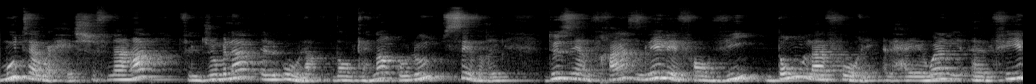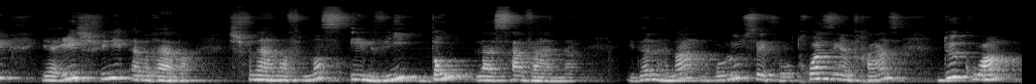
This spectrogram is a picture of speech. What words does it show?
متوحش شفناها في الجملة الأولى دونك هنا نقولوا سي فري دوزيام فراز ليليفون في دون لا فوري الحيوان الفيل يعيش في الغابة شفناه هنا في النص il vit dans la savane. إذا هنا نقولوا سي فو troisième phrase de quoi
